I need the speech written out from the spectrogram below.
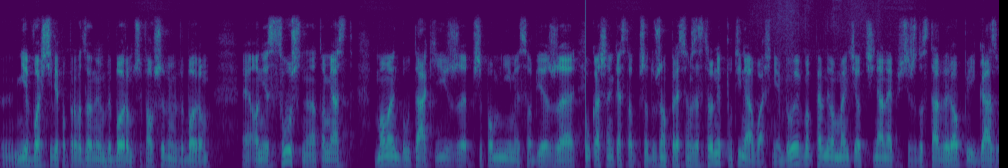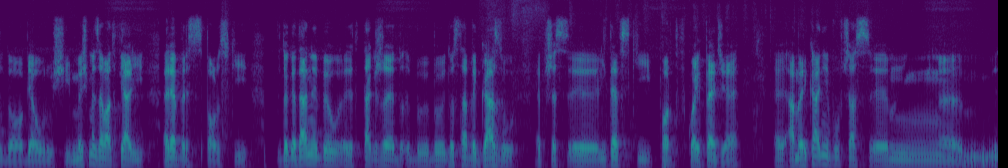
niewłaściwie poprowadzonym wyborom czy fałszywym wyborom, e, on jest słuszny. Natomiast moment był taki, że przypomnijmy sobie, że Łukaszenka stał przed dużą presją ze strony Putina właśnie. Były w pewnym momencie odcinane przecież dostawy ropy i gazu do Białorusi. Myśmy załatwiali rewers z Polski. Dogadany był e, także, były dostawy gazu e, przez litewski port w Kłajpedzie. E, Amerykanie wówczas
